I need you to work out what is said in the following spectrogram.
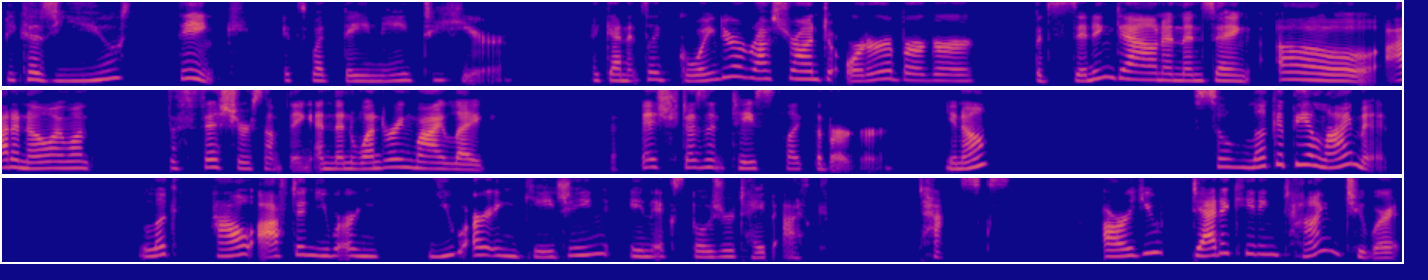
because you think it's what they need to hear? Again, it's like going to a restaurant to order a burger, but sitting down and then saying, Oh, I don't know, I want the fish or something, and then wondering why, like, the fish doesn't taste like the burger, you know? So look at the alignment. Look how often you are you are engaging in exposure type tasks. Are you dedicating time to it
